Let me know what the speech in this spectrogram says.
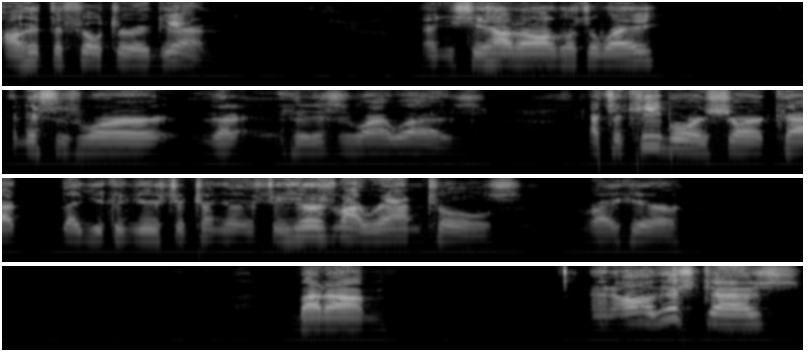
I'll hit the filter again, and you see how that all goes away. And this is where the, this is where I was. That's a keyboard shortcut that you can use to turn your. See here's my Rand tools right here. But, um, and all this does,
